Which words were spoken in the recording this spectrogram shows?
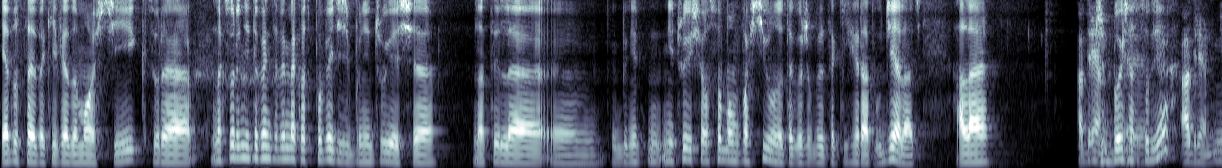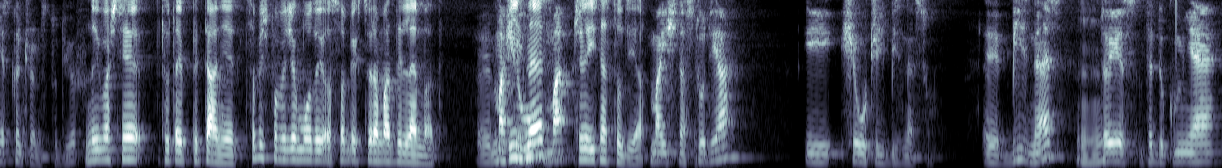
ja dostaję takie wiadomości, które, na które nie do końca wiem, jak odpowiedzieć, bo nie czuję się na tyle, jakby nie, nie czuję się osobą właściwą do tego, żeby takich rad udzielać, ale Adrian, Czy byłeś na e, studiach? Adrian, nie skończyłem studiów. no i właśnie tutaj pytanie, co byś powiedział młodej osobie, która ma dylemat? E, Ma Biznes ma, czy iść na studia? ma iść na studia i się uczyć biznesu. Y, Biznes Mhm. to jest według mnie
